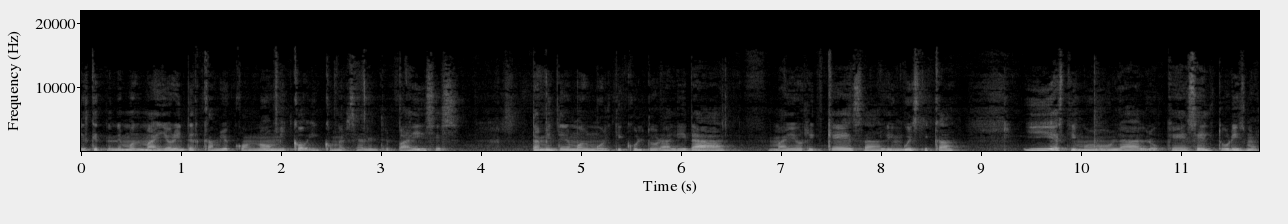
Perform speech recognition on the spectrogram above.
es que tenemos mayor intercambio económico y comercial entre países. También tenemos multiculturalidad, mayor riqueza lingüística y estimula lo que es el turismo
